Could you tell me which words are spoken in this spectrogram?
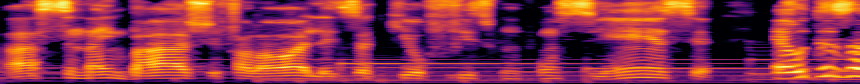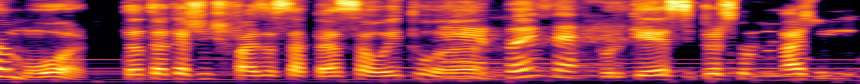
assinar embaixo e falar, olha, isso aqui eu fiz com consciência, é o desamor. Tanto é que a gente faz essa peça há oito é, anos. É, pois é. Porque esse personagem.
